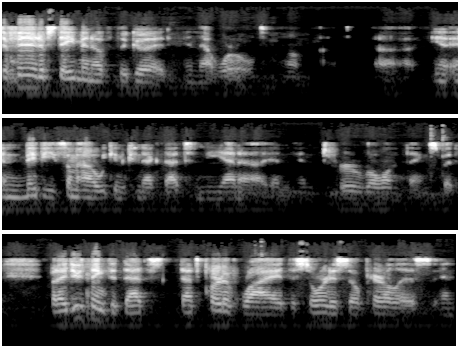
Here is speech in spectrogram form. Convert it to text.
definitive statement of the good in that world. Um, uh, and maybe somehow we can connect that to Nienna and, and her role in things. But but I do think that that's that's part of why the sword is so perilous, and,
